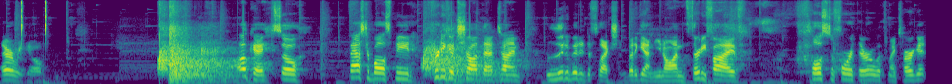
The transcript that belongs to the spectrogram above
There we go. Okay, so faster ball speed, pretty good shot that time, a little bit of deflection. But again, you know, I'm 35, close to fourth arrow with my target.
